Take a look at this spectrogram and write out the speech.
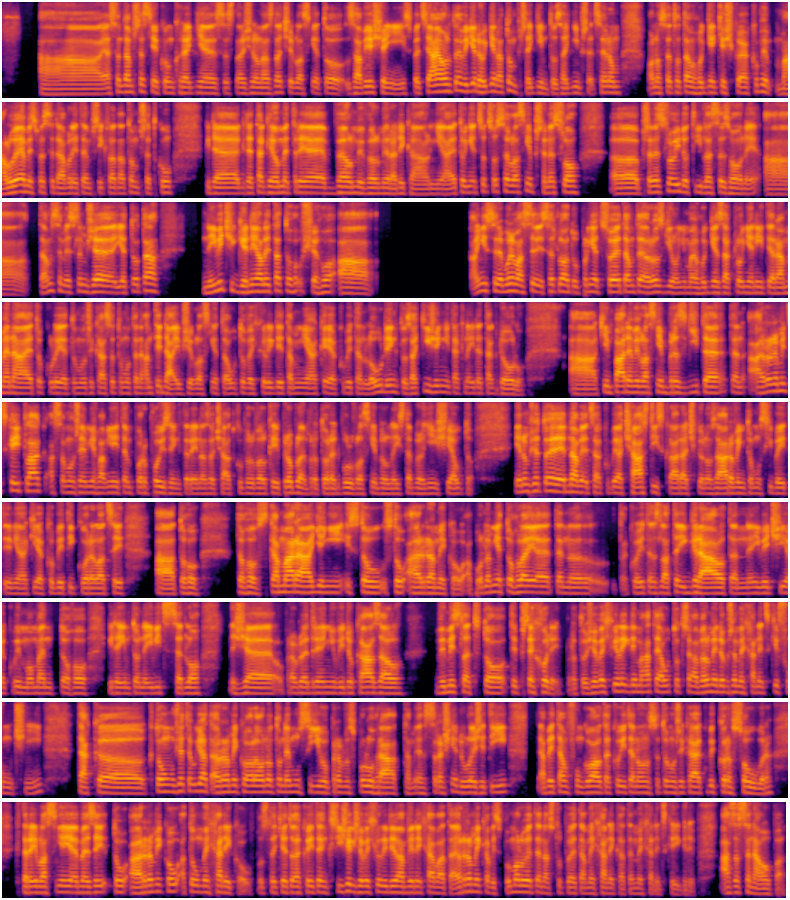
A já jsem tam přesně konkrétně se snažil naznačit vlastně to zavěšení. Speciálně ono to je vidět hodně na tom předním, to zadní přece jenom, ono se to tam hodně těžko jakoby maluje. My jsme si dávali ten příklad na tom předku, kde, kde ta geometrie je velmi, velmi radikální a je to něco, co se vlastně přeneslo, uh, přeneslo i do téhle sezóny a tam si myslím, že je to ta největší genialita toho všeho a ani si nebudeme asi vysvětlovat úplně, co je tam ten rozdíl. Oni mají hodně zakloněný ty ramena, je to kvůli, je tomu, říká se tomu ten anti-dive, že vlastně to auto ve chvíli, kdy tam nějaký jakoby ten loading, to zatížení, tak nejde tak dolů. A tím pádem vy vlastně brzdíte ten aerodynamický tlak a samozřejmě hlavně i ten porpoising, který na začátku byl velký problém, proto Red Bull vlastně byl nejstabilnější auto. Jenomže to je jedna věc jakoby, a část té skládačky, no zároveň to musí být i v nějaký jakoby, ty korelaci a toho toho skamarádění i s tou, s tou aerodynamikou. A podle mě tohle je ten takový ten zlatý grál, ten největší jakoby moment toho, kde jim to nejvíc sedlo, že opravdu Adrian Newey dokázal vymyslet to, ty přechody, protože ve chvíli, kdy máte auto třeba velmi dobře mechanicky funkční, tak uh, k tomu můžete udělat aerodynamiku, ale ono to nemusí opravdu spolu hrát. Tam je strašně důležitý, aby tam fungoval takový ten, ono se tomu říká jakoby crossover, který vlastně je mezi tou aerodynamikou a tou mechanikou. V podstatě je to takový ten křížek, že ve chvíli, kdy vám vynechává ta aerodynamika, vy zpomalujete, nastupuje ta mechanika, ten mechanický grip. A zase naopak.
